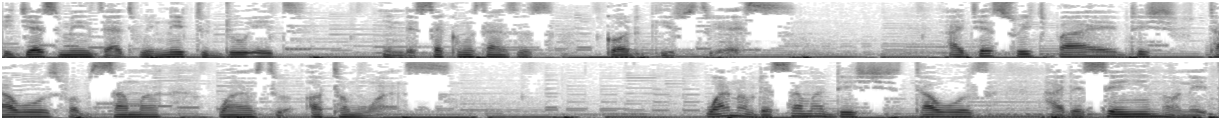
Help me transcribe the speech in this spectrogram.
It just means that we need to do it in the circumstances God gives to us. I just switched by dish towels from summer ones to autumn ones. One of the summer dish towels had a saying on it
